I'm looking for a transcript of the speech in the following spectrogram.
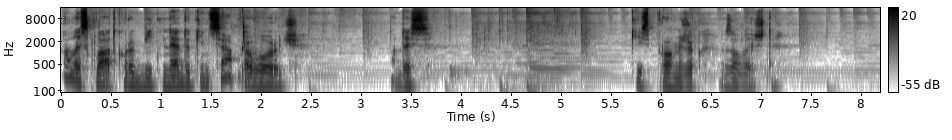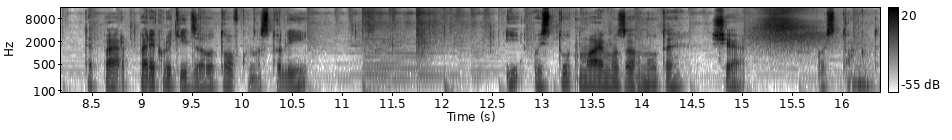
Але складку робіть не до кінця праворуч, десь якийсь проміжок залиште. Тепер перекрутіть заготовку на столі. І ось тут маємо загнути ще ось так от.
